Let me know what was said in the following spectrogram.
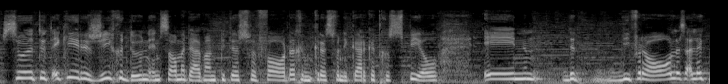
So toe ek die regie gedoen en saam met Herman Pieters vervaardig en Chris van die kerk het gespeel en dit die verhaal is eintlik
